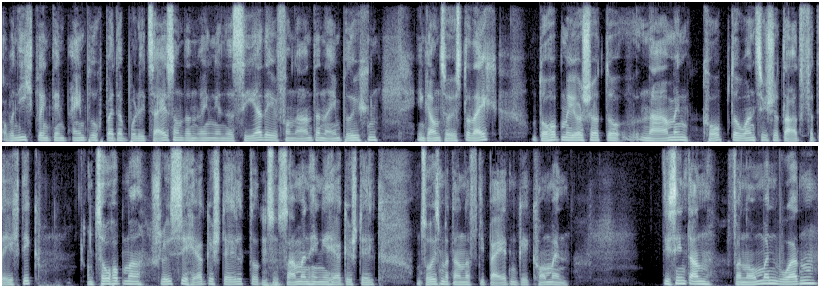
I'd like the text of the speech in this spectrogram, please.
aber nicht wegen dem Einbruch bei der Polizei, sondern wegen einer Serie von anderen Einbrüchen in ganz Österreich. Und da hat man ja schon Namen gehabt, da waren sie schon tatverdächtig. Und so hat man Schlüsse hergestellt und Zusammenhänge hergestellt. Und so ist man dann auf die beiden gekommen. Die sind dann vernommen worden,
